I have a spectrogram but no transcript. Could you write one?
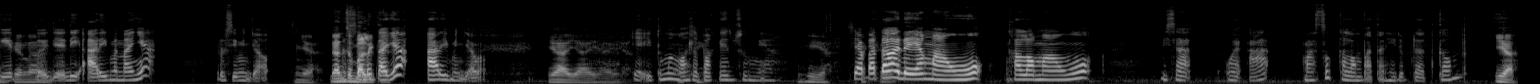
gitu lah. jadi Ari menanya Rusi menjawab Ya, dan Rusi sebaliknya. bertanya Ari menjawab Ya, ya, ya, ya. ya itu mah nggak usah Oke. pakai zoom ya Iya. siapa Oke. tahu ada yang mau kalau mau bisa WA masuk ke lompatanhidup.com Iya.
